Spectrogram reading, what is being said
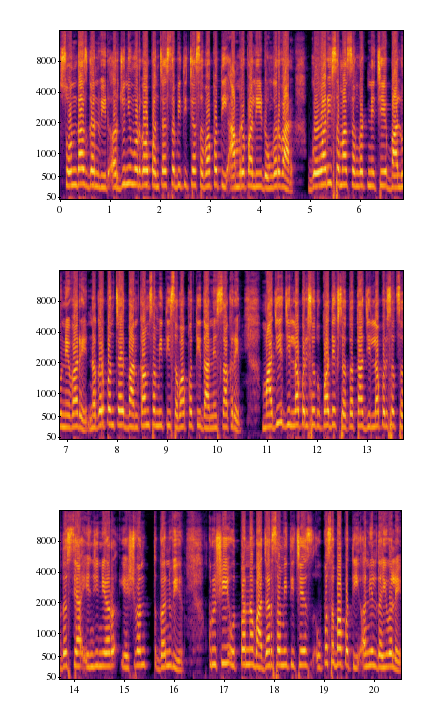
सोनदास गणवीर अर्जुनी मोरगाव पंचायत समितीच्या सभापती आम्रपाली डोंगरवार गोवारी समाज संघटनेचे बालू नेवारे नगरपंचायत बांधकाम समिती सभापती दानेश साखरे माजी जिल्हा परिषद उपाध्यक्ष तथा जिल्हा परिषद सदस्य इंजिनियर यशवंत गणवीर कृषी उत्पन्न बाजार समितीचे उपसभापती अनिल दहिवले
